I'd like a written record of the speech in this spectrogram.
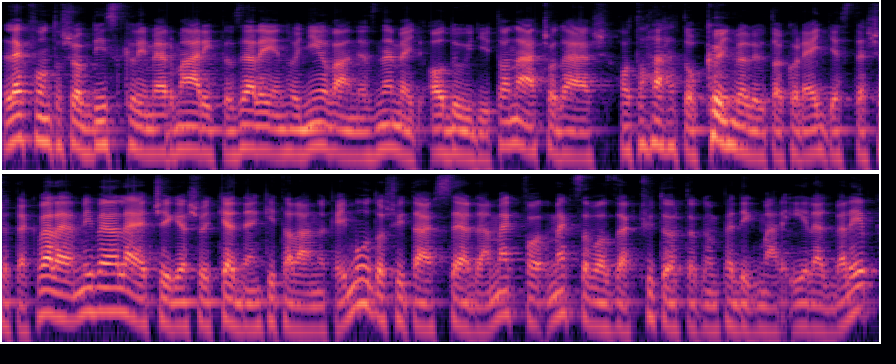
Legfontosabb disclaimer már itt az elején, hogy nyilván ez nem egy adóügyi tanácsadás, ha találtok könyvelőt, akkor egyeztessetek vele, mivel lehetséges, hogy kedden kitalálnak egy módosítást, szerdán megszavazzák, csütörtökön pedig már életbe lép.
